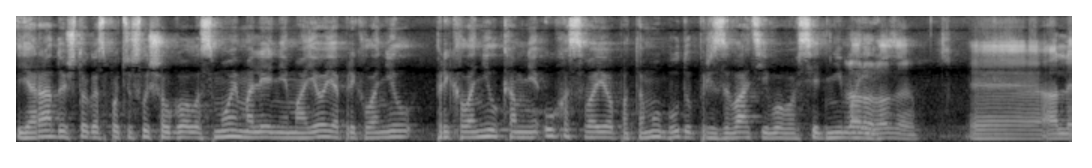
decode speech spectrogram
«Я радуюсь, что Господь услышал голос мой, моление мое, я преклонил, преклонил ко мне ухо свое, потому буду призывать его во все дни мои». לא, לא, לא זה. על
